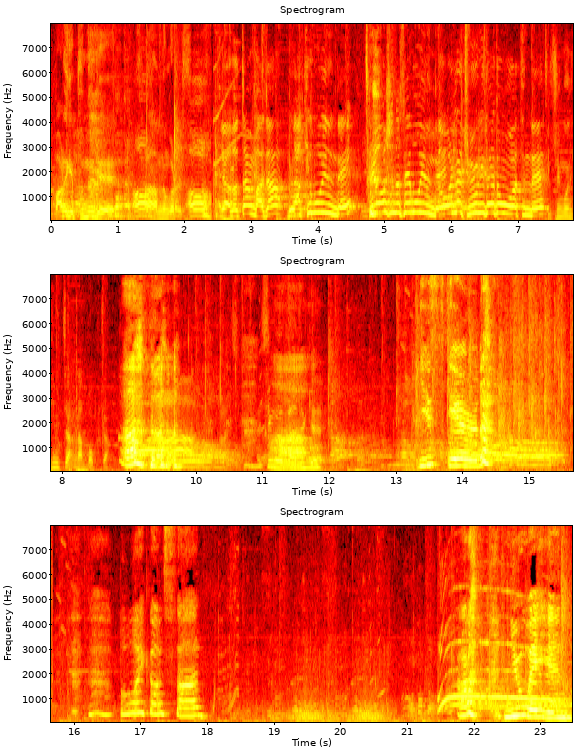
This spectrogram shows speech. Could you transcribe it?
빠르게 붙는 게 살아남는 거라 했어. 야너 짱 맞아? 약해 보이는데? 제가 훨씬 더 세 보이는데? 원래 조용히 살던 거 같은데 이 친구는 힘짱, 난 먹짱. 이 친구 아. 따줄게. he's scared. oh my gosh. Ah, New way in.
